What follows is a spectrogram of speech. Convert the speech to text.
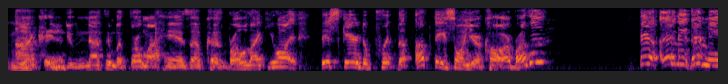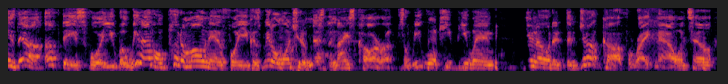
I couldn't do nothing but throw my hands up. Cause bro, like you are they're scared to put the updates on your car, brother. Yeah, that, mean, that means there are updates for you, but we're not gonna put them on there for you because we don't want you to mess the nice car up. So we won't keep you in, you know, the, the junk car for right now until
